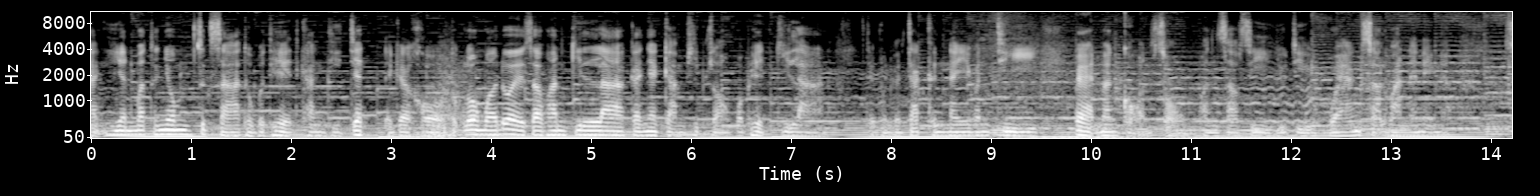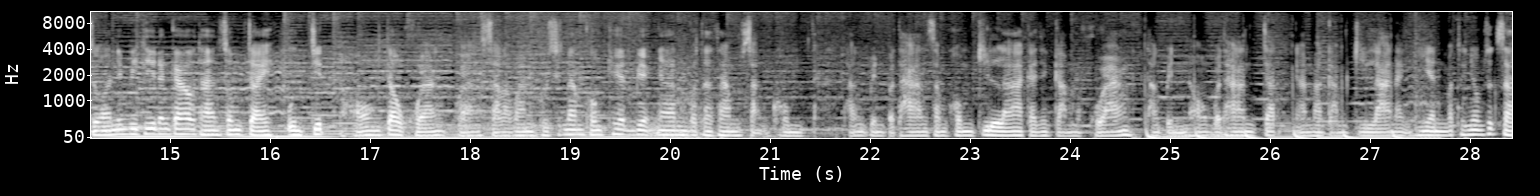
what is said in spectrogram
นักเรียนมัธยมศึกษาทั่วประเทศครั้งที่7และก็ขอตกลงมาด้วยสหพันธ์กีฬากายกรรม 12 ประเภทกีฬาจะเพิ่นก็จัดขึ้นในวันที่8มันก่อน 2024อยู่ที่แหวงสารวันนั่นเองนะ ส่วนในพิธีดังกล่าวทานสมใจอุ่นจิตห้องเจ้าแขวงแขวงสารวันผู้ชินำของเขตเบียกงานวัฒนธรรมสังคม ทั้งเป็นประธานสังคมกีฬาการจัดกรรมแขวงทั้งเป็นห้องประธานจัดงานมหกรรมกีฬานักเรียน มัธยมศึกษา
